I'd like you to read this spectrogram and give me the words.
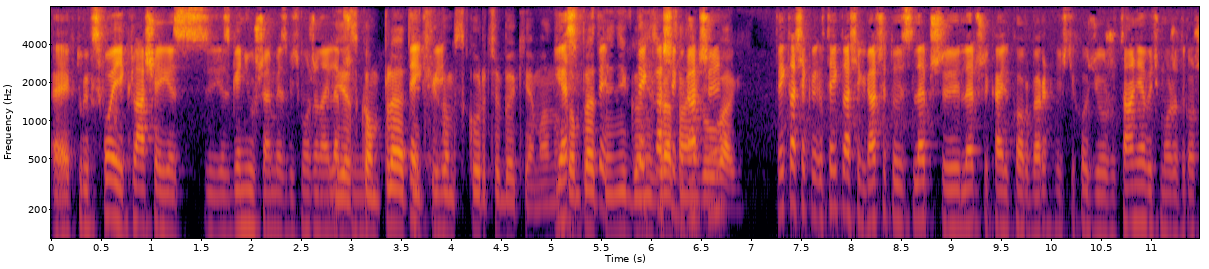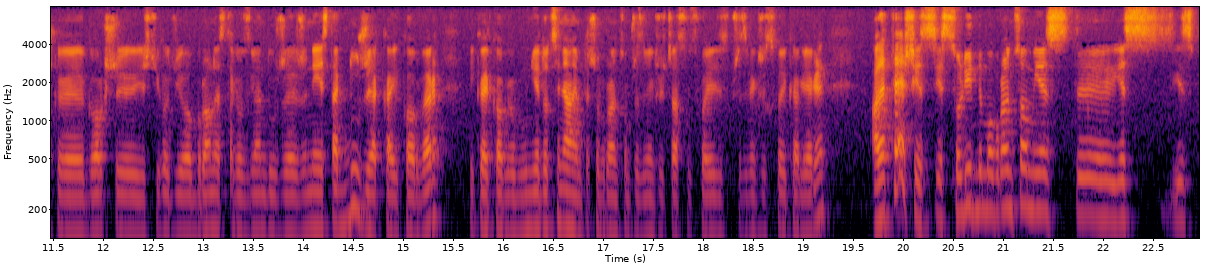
e, który w swojej klasie jest, jest geniuszem, jest być może najlepszym. Jest kompletnie cichym skurczybykiem. On jest kompletnie nikt go nie zwraca na niego uwagi. Tej, klasie, w tej klasie graczy to jest lepszy, lepszy Kyle Korver, jeśli chodzi o rzucanie, być może troszkę gorszy, jeśli chodzi o obronę, z tego względu, że, że nie jest tak duży jak Kyle Korver. I Kyle Korver był niedocenianym też obrońcą przez większość czasu swojej, przez większość swojej kariery, ale też jest, jest solidnym obrońcą, jest, jest, jest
